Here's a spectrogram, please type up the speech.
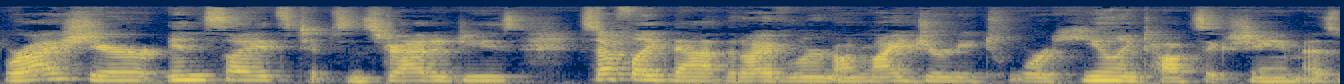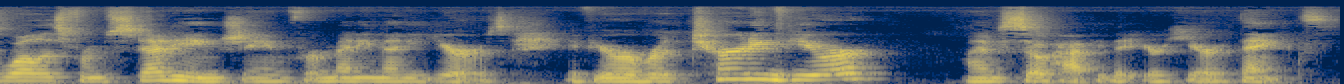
where I share insights, tips and strategies, stuff like that that I've learned on my journey toward healing toxic shame as well as from studying shame for many, many years. If you're a returning viewer, I'm so happy that you're here. Thanks.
